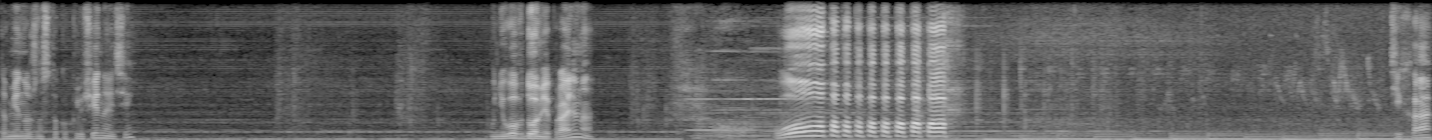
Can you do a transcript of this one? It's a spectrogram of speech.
Там мне нужно столько ключей найти. У него в доме, правильно? О, папа, папа, папа, папа, пап. Тихо.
